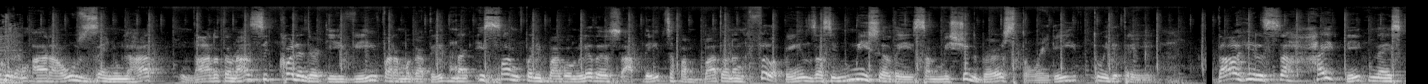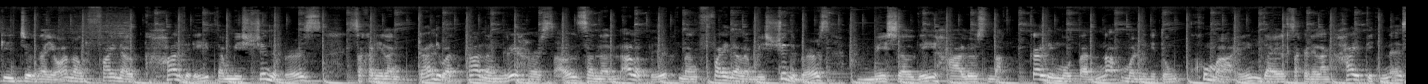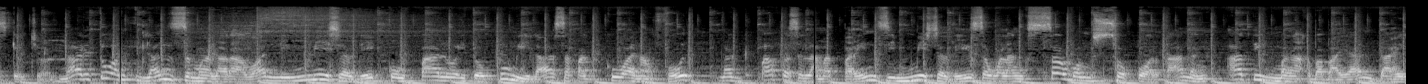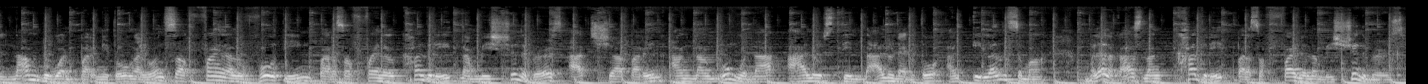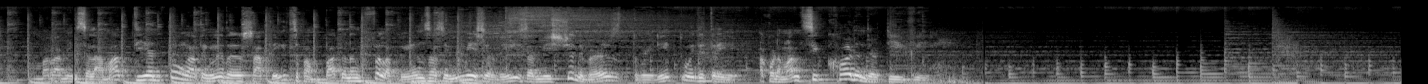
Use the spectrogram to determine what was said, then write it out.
Magandang araw sa inyong lahat. Narito na si Calendar TV para magatid ng isang panibagong latest update sa pambato ng Philippines sa si Michelle Day sa Miss Universe 2023. Dahil sa high-tech na schedule ngayon ng final candidate ng Miss Universe sa kanilang kaliwat kanang rehearsal sa nalalapit ng final ng Miss Universe, Michelle Day halos nakalimutan na umano nitong kumain dahil sa kanilang high-tech na schedule. Narito ang ilan sa mga larawan ni Michelle Day kung paano ito pumila sa pagkuha ng food Nagpapasalamat pa rin si Michelle D sa walang sawang suporta ng ating mga kababayan dahil number one pa rin ito ngayon sa final voting para sa final candidate ng Miss Universe at siya pa rin ang nangunguna halos tinalo na nito ang ilan sa mga malalakas ng candidate para sa final ng Miss Universe. Maraming salamat. Yan po ang ating latest update sa pambato ng Philippines sa si Miss Lee sa Miss Universe 2023. Ako naman si Colander TV.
